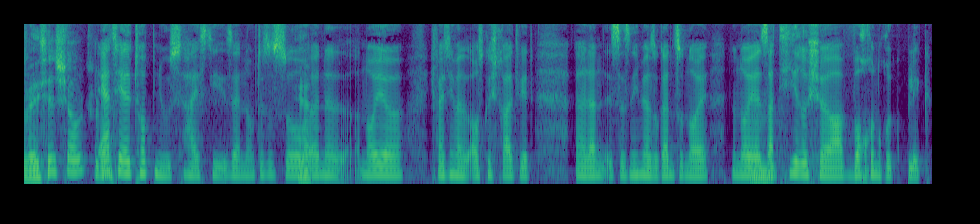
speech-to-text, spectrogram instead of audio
für hat. welche Show? das- RTL Top News heißt die Sendung. Das ist so Ja. eine neue, ich weiß nicht, wann das ausgestrahlt wird, äh, dann ist es nicht mehr so ganz so neu, eine neue Mhm. satirischer Wochenrückblick.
